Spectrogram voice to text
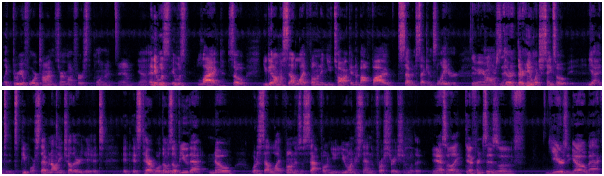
like three or four times during my first deployment damn yeah and it was it was lagged so you get on a satellite phone and you talk and about five seven seconds later they're hearing what um, you're saying. they're they're hearing what you're saying. So yeah, it's, it's people are stepping on each other. It, it's it, it's terrible. Those of you that know what a satellite phone is, a sat phone, you you understand the frustration with it. Yeah, so like differences of years ago, back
